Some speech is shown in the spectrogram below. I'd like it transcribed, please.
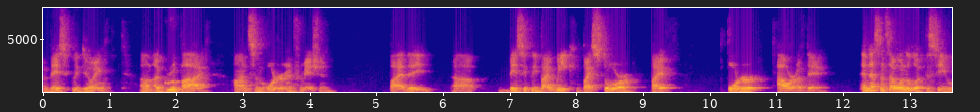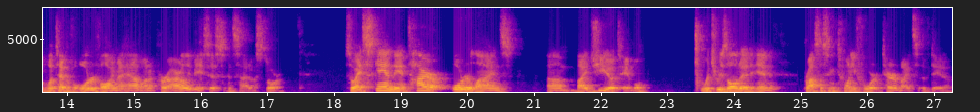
I'm basically doing um, a group by on some order information by the uh, basically by week, by store, by order hour of day. In essence, I wanted to look to see what type of order volume I have on a per hourly basis inside of a store. So I scanned the entire order lines um, by geotable, which resulted in processing 24 terabytes of data.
